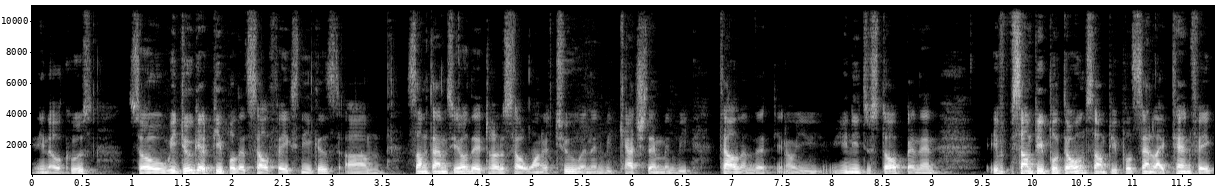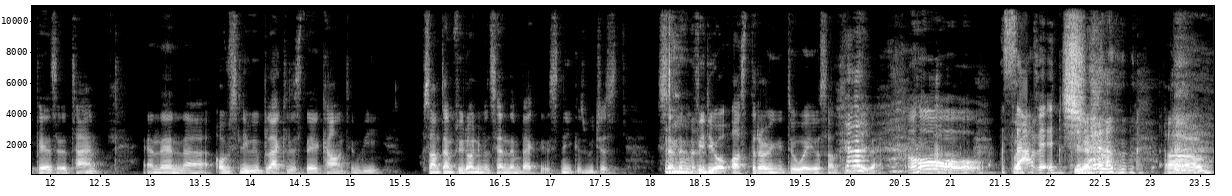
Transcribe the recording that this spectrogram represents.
in El. So we do get people that sell fake sneakers. Um, sometimes, you know, they try to sell one or two, and then we catch them and we tell them that, you know, you, you need to stop. And then if some people don't, some people send like 10 fake pairs at a time. And then uh, obviously we blacklist their account and we sometimes we don't even send them back their sneakers. We just send them a video of us throwing it away or something like that. Oh, savage. Yeah. um,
